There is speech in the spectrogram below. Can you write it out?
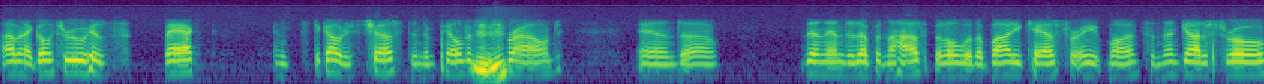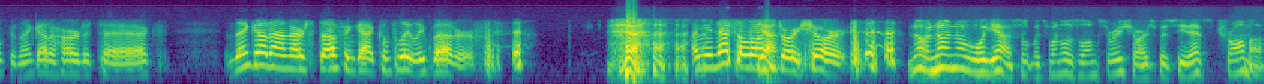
having it go through his back and stick out his chest and impaled him to Mhm. the ground. And uh, then ended up in the hospital with a body cast for eight months, and then got a stroke, and then got a heart attack, and then got on our stuff and got completely better. I mean, that's a long Yeah. story short. No, no, no. Well, yeah. So it's one of those long story shorts. But see, that's trauma.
